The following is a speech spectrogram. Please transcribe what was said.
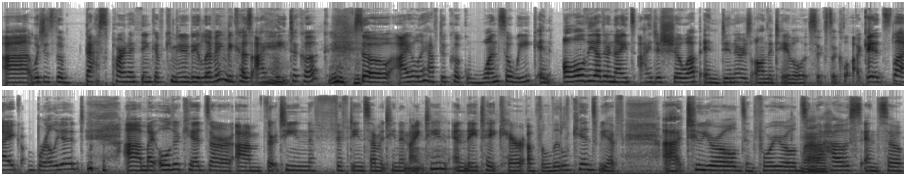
Uh, which is the best part, I think, of community living because I hate to cook. so I only have to cook once a week, and all the other nights I just show up and dinner's on the table at six o'clock. It's like brilliant. um, my older kids are um, 13, 15, 17, and 19, and they take care of the little kids. We have uh, two year olds and four year olds in the house, and so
